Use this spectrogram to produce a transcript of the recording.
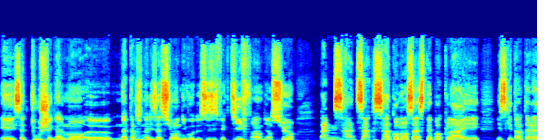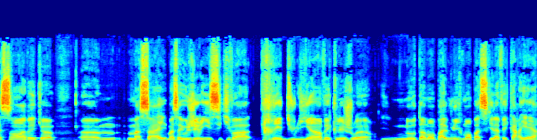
et cette touche également euh, d'internationalisation au niveau de ses effectifs, hein, bien sûr, bah, Mhm. ça, ça, ça a commencé à cette époque-là. Et, et ce qui est intéressant avec euh, euh, Masai, Masai Ujiri, c'est qu'il va créer du lien avec les joueurs, notamment pas uniquement parce qu'il a fait carrière,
